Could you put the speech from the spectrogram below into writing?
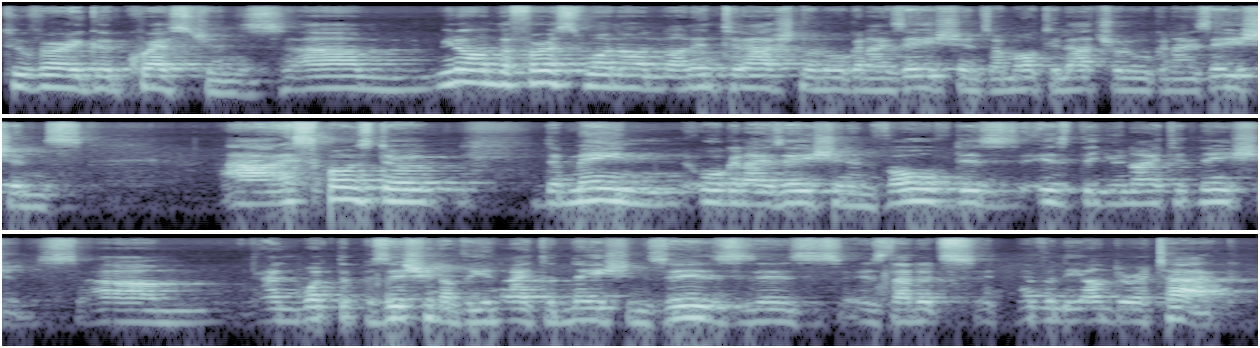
two very good questions. Um, you know, on the first one on, on international organizations or multilateral organizations, uh, I suppose the the main organization involved is is the United Nations. Um, and what the position of the United Nations is is is that it's heavily under attack.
